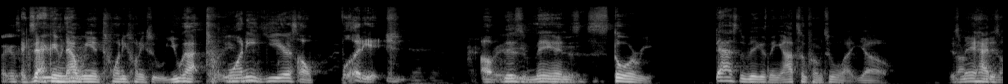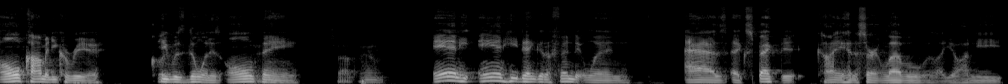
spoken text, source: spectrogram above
Like it's exactly. Now we in 2022. You got 20 years of footage of this man's story. That's the biggest thing I took from too. Like, yo, this Shout man had his own comedy career. He was doing his own Yeah. thing. Shout out to him. and he and he didn't get offended when, as expected, Kanye hit a certain level. it was Like, yo, I need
